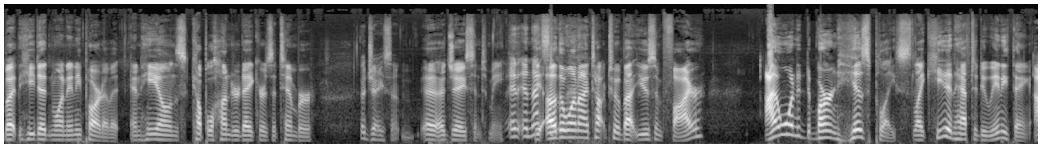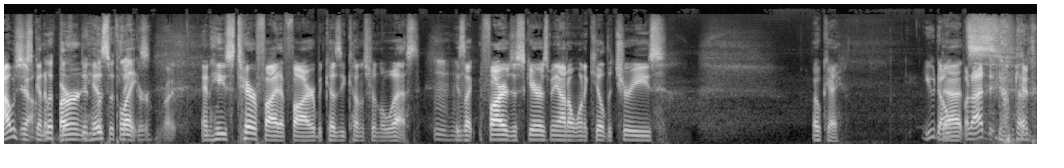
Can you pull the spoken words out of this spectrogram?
but he didn't want any part of it. And he owns a couple hundred acres of timber Adjacent. uh, adjacent to me And and the that's other one I talked to about using fire, I wanted to burn his place. Like he didn't have to do anything. I was just going to lift the- burn his place. finger. Right. And he's terrified of fire because he comes from the west. Mhm. He's like, fire just scares me. I don't want to kill the trees. Okay, you don't, but I do. that's-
